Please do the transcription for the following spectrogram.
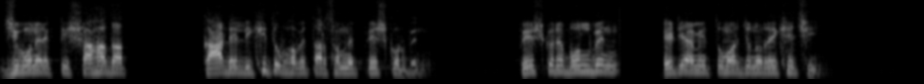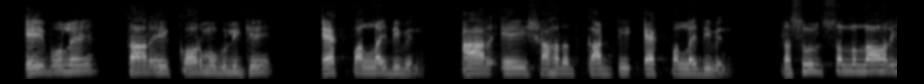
জীবনের একটি শাহাদাত কার্ডে লিখিতভাবে তার সামনে পেশ করবেন। পেশ করে বলবেন, এটি আমি তোমার জন্য রেখেছি। এই বলে তার এই কর্মগুলিকে এক পাল্লায় দিবেন আর এই শাহাদাত কার্ডটি এক পাল্লায় দিবেন। রাসুল সাল্লাহ আলি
